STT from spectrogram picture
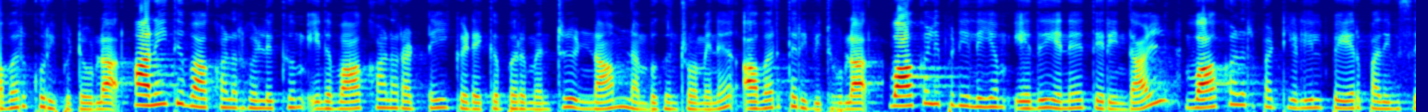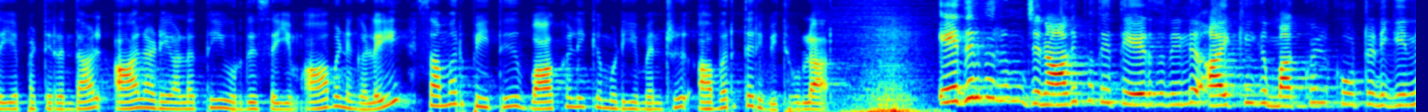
அவர் குறிப்பிட்டார் குறிப்பிட்டுள்ளார் அனைத்து வாக்காளர்களுக்கும் இந்த வாக்காளர் அட்டை கிடைக்கப்பெறும் என்று நாம் நம்புகின்றோம் என அவர் தெரிவித்துள்ளார். வாக்களிப்பு நிலையம் எது என தெரிந்தால் வாக்காளர் பட்டியலில் பெயர் பதிவு செய்யப்பட்டிருந்தால் ஆள் அடையாளத்தை உறுதி செய்யும் ஆவணங்களை சமர்ப்பித்து வாக்களிக்க முடியும் என்று அவர் தெரிவித்துள்ளார். எதிர்வரும் ஜனாதிபதி தேர்தலில் ஐக்கிய மக்கள் கூட்டணியின்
